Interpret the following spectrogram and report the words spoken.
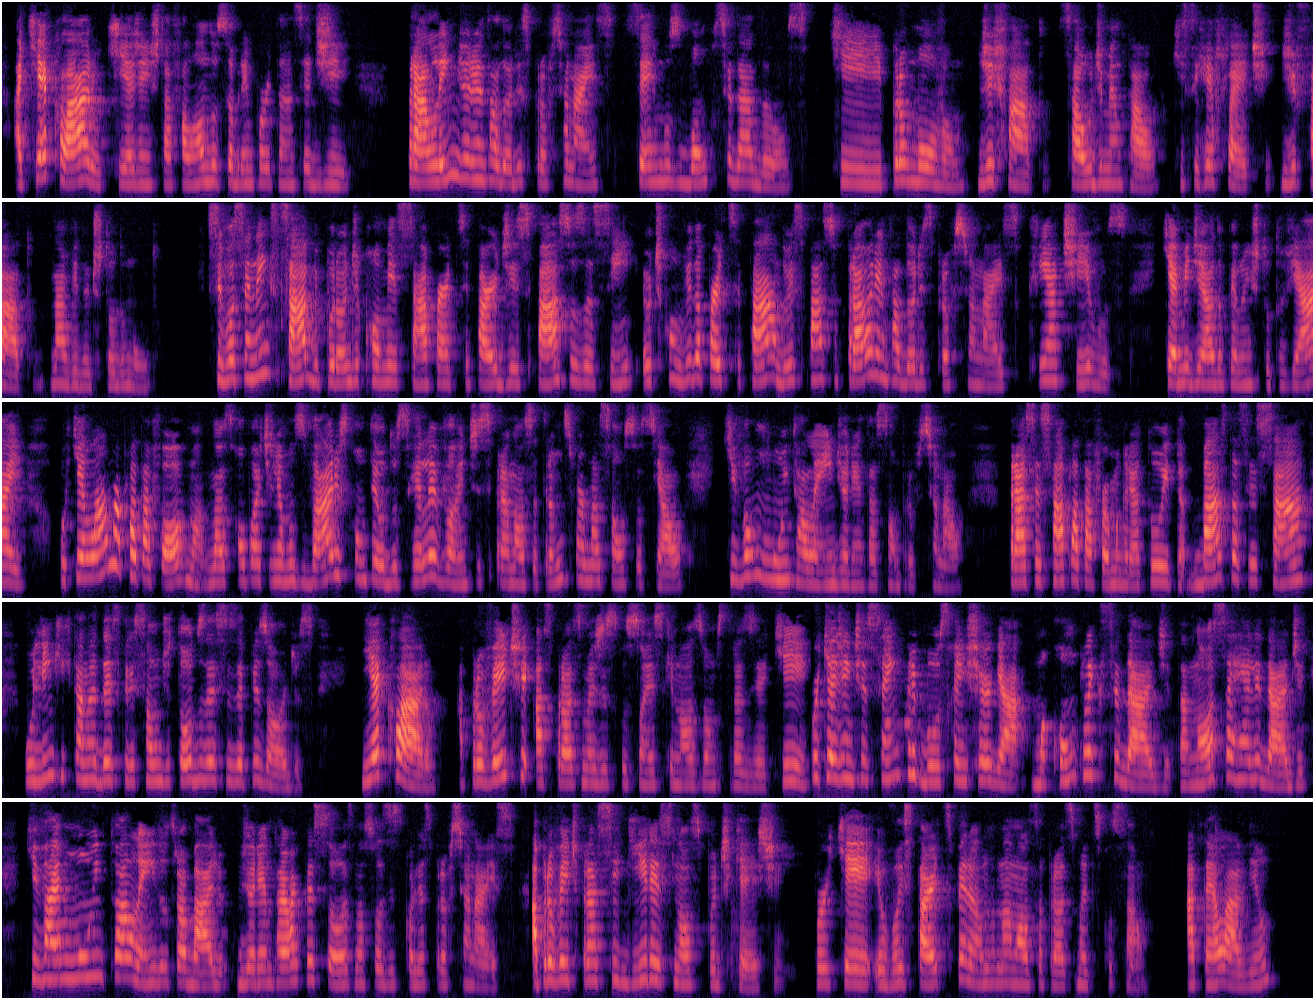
Aqui é claro que a gente está falando sobre a importância de, para além de orientadores profissionais, sermos bons cidadãos, que promovam, de fato, saúde mental, que se reflete, de fato, na vida de todo mundo. Se você nem sabe por onde começar a participar de espaços assim, eu te convido a participar do espaço para orientadores profissionais criativos, que é mediado pelo Instituto VIAI, porque lá na plataforma nós compartilhamos vários conteúdos relevantes para a nossa transformação social que vão muito além de orientação profissional. Para acessar a plataforma gratuita, basta acessar o link que está na descrição de todos esses episódios. E é claro, aproveite as próximas discussões que nós vamos trazer aqui, porque a gente sempre busca enxergar uma complexidade da nossa realidade que vai muito além do trabalho de orientar pessoas nas suas escolhas profissionais. Aproveite para seguir esse nosso podcast, porque eu vou estar te esperando na nossa próxima discussão. Até lá, viu?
